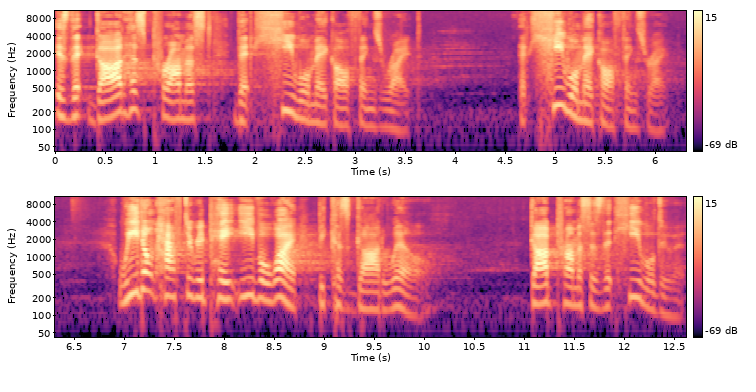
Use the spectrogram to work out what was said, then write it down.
is that God has promised that He will make all things right. That He will make all things right. We don't have to repay evil. Why? Because God will. God promises that He will do it.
